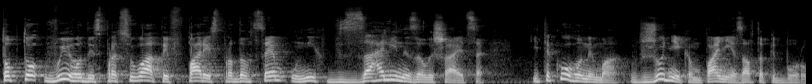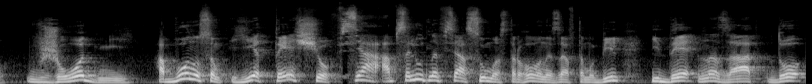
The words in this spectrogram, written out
Тобто вигоди спрацювати в парі з продавцем у них взагалі не залишається. І такого нема в жодній компанії з автопідбору. В жодній. А бонусом є те, що вся, абсолютно вся сума сторгованих за автомобіль іде назад до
